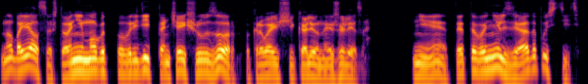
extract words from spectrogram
но боялся, что они могут повредить тончайший узор, покрывающий каленое железо. Нет, этого нельзя допустить.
